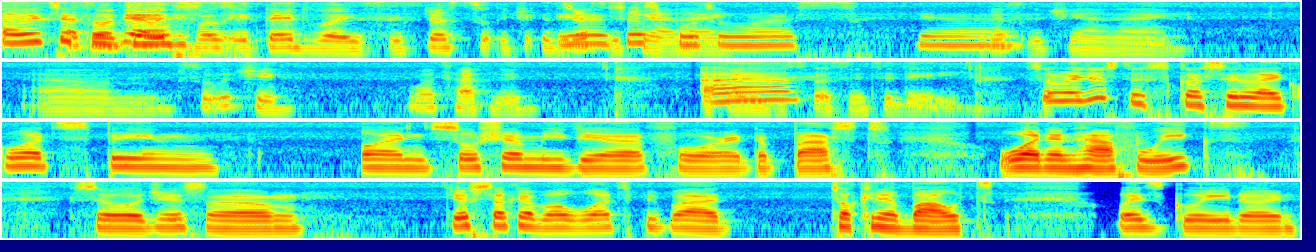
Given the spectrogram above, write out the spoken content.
I'm waiting for of you are waiting guests. for a third voice. It's just, it's just yeah, it's Uche just and both I. of us. Yeah. Just Uche and I. Um, so Uche, what's happening? Are Um, discussing today? so we're just discussing like what's been on social media for the past one and a half weeks. So just um just talking about what people are talking about, what's going on.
